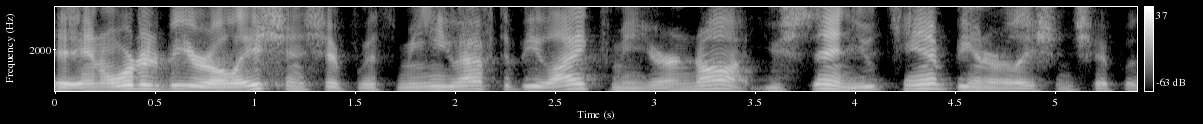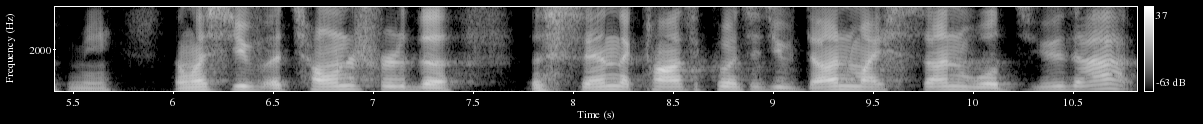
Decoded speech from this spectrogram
in order to be a relationship with me, you have to be like me. You're not. You sin. You can't be in a relationship with me unless you've atoned for the, the sin, the consequences you've done. My son will do that.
